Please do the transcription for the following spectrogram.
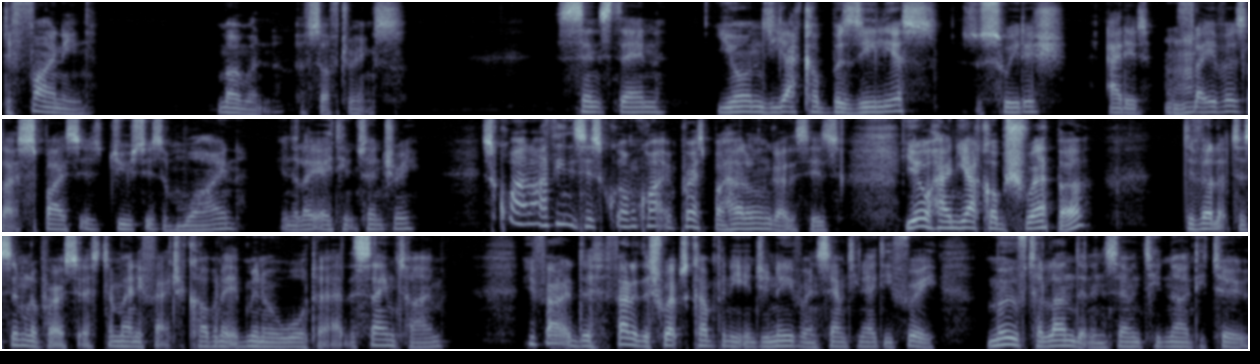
defining moment of soft drinks. Since then, Jons Jakob Berzelius, Swedish, added Mhm. flavors like spices, juices, and wine in the late 18th century. It's quite. I think this is. I'm quite impressed by how long ago this is. Johann Jakob Schweppe developed a similar process to manufacture carbonated mineral water. At the same time, he founded the, founded the Schweppes Company in Geneva in 1783, moved to London in 1792,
